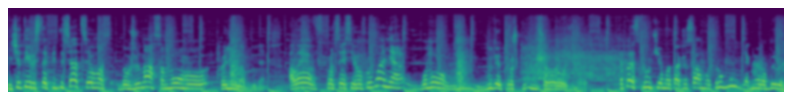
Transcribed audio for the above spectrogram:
і 450 це у нас довжина самого коліна буде. Але в процесі гофрування воно буде трошки іншого розміру. Тепер скручуємо так же само трубу, як ми робили.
